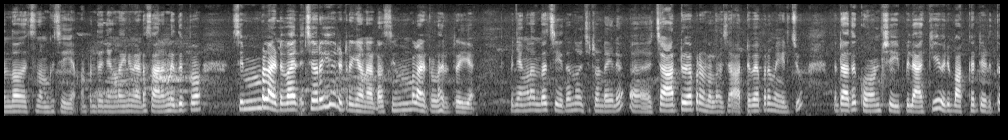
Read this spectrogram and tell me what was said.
എന്താണെന്ന് വെച്ചാൽ നമുക്ക് ചെയ്യാം. അപ്പം എന്താ ഞങ്ങളതിന് വേണ്ട സാധനങ്ങൾ. ഇതിപ്പോൾ സിമ്പിളായിട്ട് ചെറിയൊരു ട്രീ ആണ് കേട്ടോ. സിമ്പിളായിട്ടുള്ള ഒരു ട്രീ ആണ്. അപ്പം ഞങ്ങൾ എന്താ ചെയ്തതെന്ന് വെച്ചിട്ടുണ്ടെങ്കിൽ ചാർട്ട് പേപ്പർ ഉണ്ടല്ലോ. ചാർട്ട് പേപ്പർ മേടിച്ചു. എന്നിട്ട് അത് കോൺ ഷേപ്പിലാക്കി ഒരു ബക്കറ്റ് എടുത്ത്.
